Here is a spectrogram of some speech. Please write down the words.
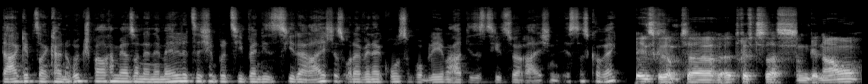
da gibt es dann keine Rücksprache mehr, sondern er meldet sich im Prinzip, wenn dieses Ziel erreicht ist oder wenn er große Probleme hat, dieses Ziel zu erreichen. Ist das korrekt? Insgesamt äh, trifft es das genau.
